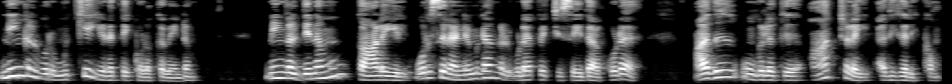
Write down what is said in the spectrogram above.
நீங்கள் ஒரு முக்கிய இடத்தை கொடுக்க வேண்டும். நீங்கள் தினமும் காலையில் ஒரு சில நிமிடங்கள் உடற்பயிற்சி செய்தால் கூட அது உங்களுக்கு ஆற்றலை அதிகரிக்கும்.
